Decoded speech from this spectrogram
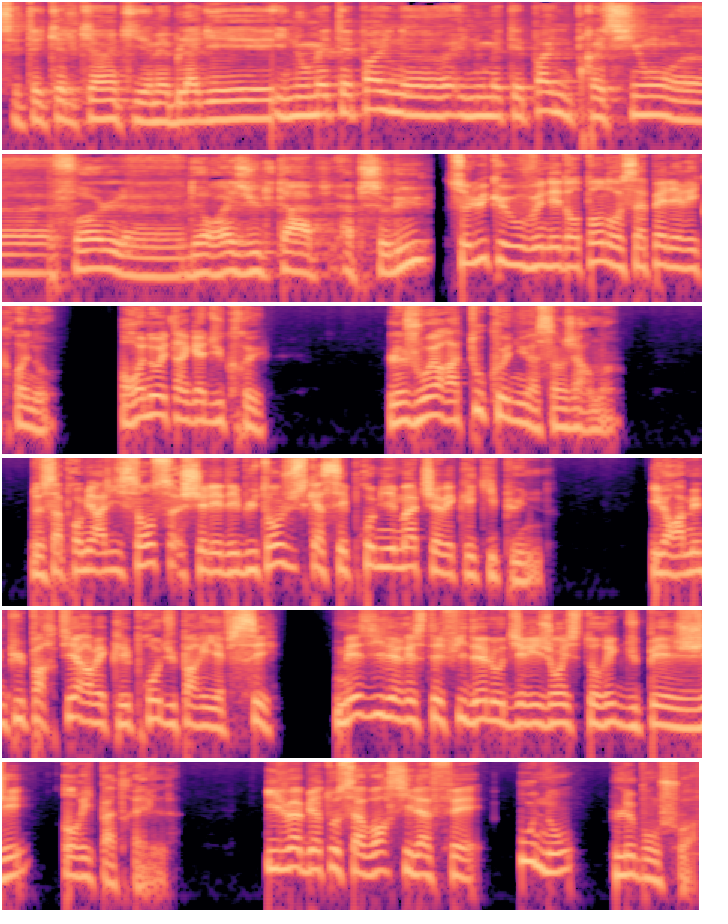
c'était quelqu'un qui aimait blaguer. Il nous mettait pas une, nous mettait pas une pression euh, folle euh, de résultats absolus. Celui que vous venez d'entendre s'appelle Éric Renault. Renault est un gars du cru. Le joueur a tout connu à Saint-Germain. De sa première licence chez les débutants jusqu'à ses premiers matchs avec l'équipe 1. Il aura même pu partir avec les pros du Paris FC. Mais il est resté fidèle au dirigeant historique du PSG, Henri Patrel. Il va bientôt savoir s'il a fait ou non le bon choix.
